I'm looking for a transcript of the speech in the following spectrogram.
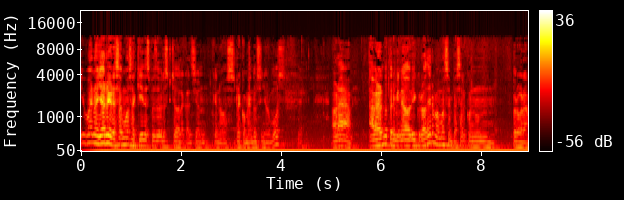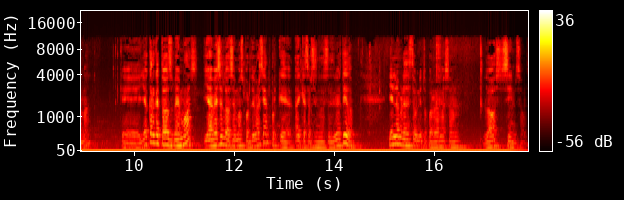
Y bueno, ya regresamos aquí después de haber escuchado la canción que nos recomendó el señor Moose. Ahora, habiendo terminado Big Brother, vamos a empezar con un programa que yo creo que todos vemos y a veces lo hacemos por diversión porque hay que hacerse divertido. Y el nombre de este bonito programa son Los Simpson.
